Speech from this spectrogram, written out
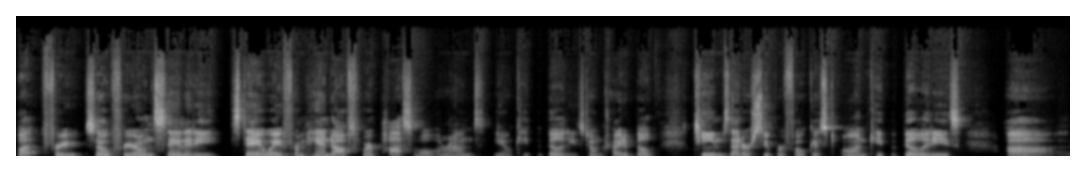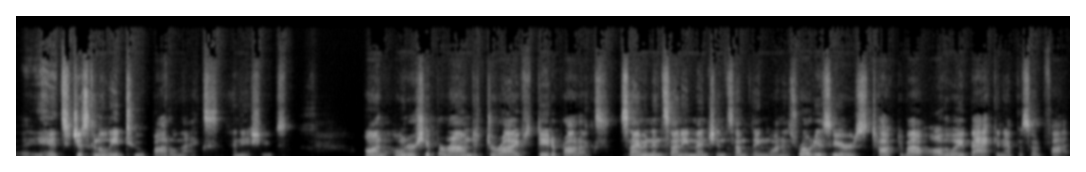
But for so for your own sanity stay away from handoffs where possible around you know capabilities. Don't try to build teams that are super focused on capabilities uh, it's just going to lead to bottlenecks and issues. On ownership around derived data products, Simon and Sunny mentioned something Wannes Rosiers talked about all the way back in episode five,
